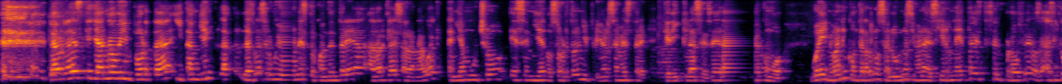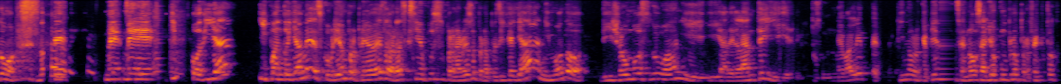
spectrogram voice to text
la verdad es que ya no me importa y también les voy a ser muy honesto, cuando entré a, dar clases a náhuatl tenía mucho ese miedo, sobre todo en mi primer semestre que di clases, era como, güey, me van a encontrar los alumnos y van a decir, neta, este es el profe, o sea, así como, no, me, me, me podía y cuando ya me descubrieron por primera vez, la verdad es que sí me puse súper nervioso, pero pues dije, ya, ni modo, the show must go on y, adelante y pues me vale pepino lo que piensen, ¿no? O sea, yo cumplo perfecto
